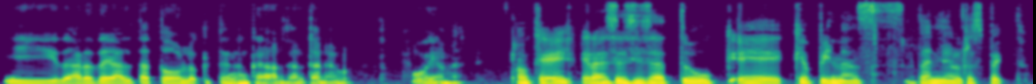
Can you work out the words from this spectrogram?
y dar de alta todo lo que tengan que dar de alta en el momento, obviamente. Ok, gracias Isa. ¿Tú qué opinas, Daniel, al respecto?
